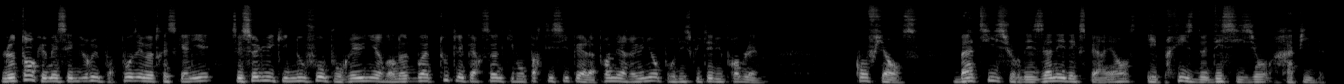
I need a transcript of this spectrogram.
Le temps que met cette grue pour poser votre escalier, c'est celui qu'il nous faut pour réunir dans notre boîte toutes les personnes qui vont participer à la première réunion pour discuter du problème. Confiance, bâtie sur des années d'expérience et prise de décision rapide.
